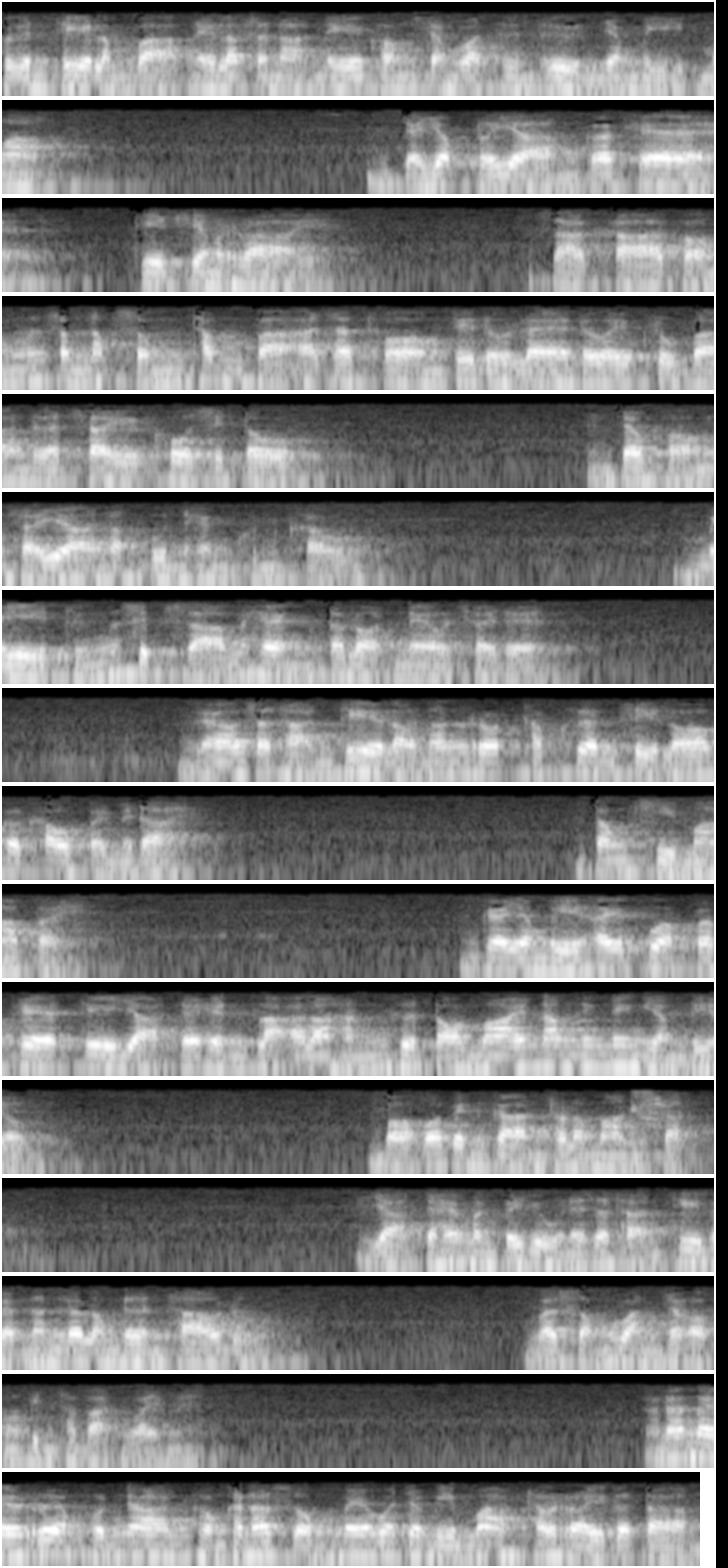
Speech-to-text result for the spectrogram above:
พื้นที่ลำบากในลักษณะนี้ของจังหวัดอื่น ๆ ยังมีอีกมาก จะยกตัวอย่างก็แค่ที่เชียงราย สาขาของสำนักสงฆ์ถ้ำป่าอาชาทองที่ดูแลโดยครูบาเหนือชัยโคสิโตเป็นเจ้าของฉายานักบุญแห่งขุนเขา มีถึงสิบสามแห่งตลอดแนวชายแดน แล้วสถานที่เหล่านั้นรถขับเคลื่อนสี่ล้อก็เข้าไปไม่ได้ ต้องขี่ม้าไป ก็ยังมีไอ้พวกประเภทที่อยากจะเห็นพระอรหันต์คือตอไม้นั่งนิ่งๆอย่างเดียว บอกว่าเป็นการทรมานสัตว์ อยากจะให้มันไปอยู่ในสถานที่แบบนั้นแล้วลองเดินเท้าดู ว่าสองวันจะออกมาบินทบาทไหวไหมดังนั้นในเรื่องผลงานของคณะสงฆ์แม้ว่าจะมีมากเท่าไรก็ตาม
